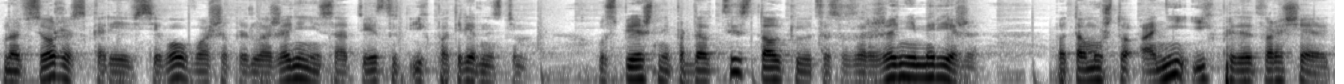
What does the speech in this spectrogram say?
Но все же, скорее всего, ваше предложение не соответствует их потребностям. Успешные продавцы сталкиваются с возражениями реже, потому что они их предотвращают.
